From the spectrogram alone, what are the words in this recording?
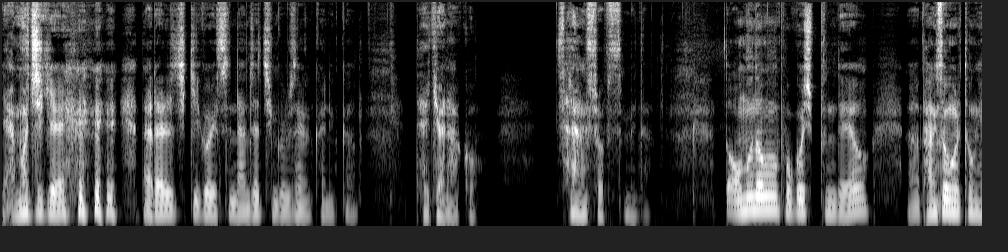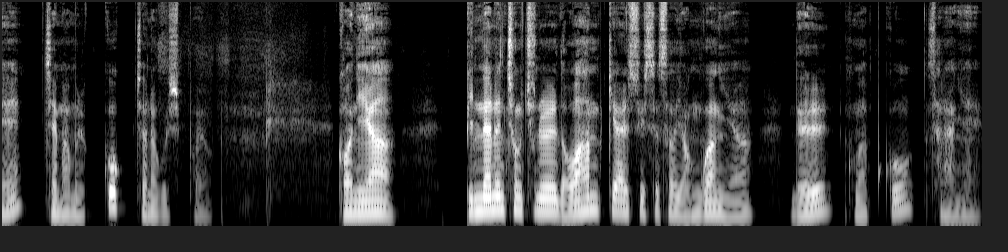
야무지게 나라를 지키고 있는 남자친구를 생각하니까 대견하고 사랑스럽습니다. 너무너무 보고 싶은데요. 어, 방송을 통해 제 마음을 꼭 전하고 싶어요. 건이야, 빛나는 청춘을 너와 함께 할 수 있어서 영광이야. 늘 고맙고 사랑해.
